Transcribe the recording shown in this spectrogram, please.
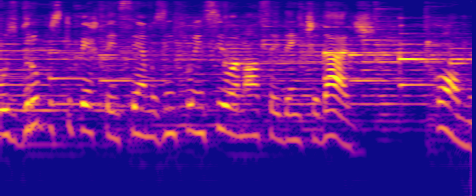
os grupos que pertencemos influenciam a nossa identidade? Como?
